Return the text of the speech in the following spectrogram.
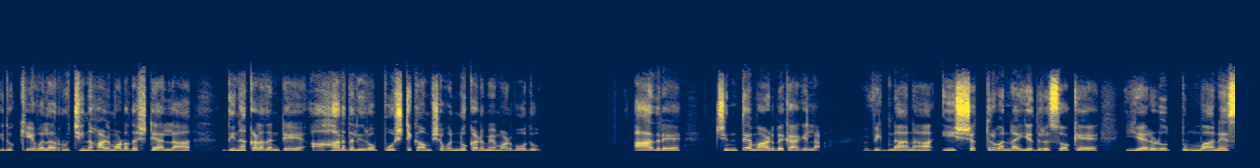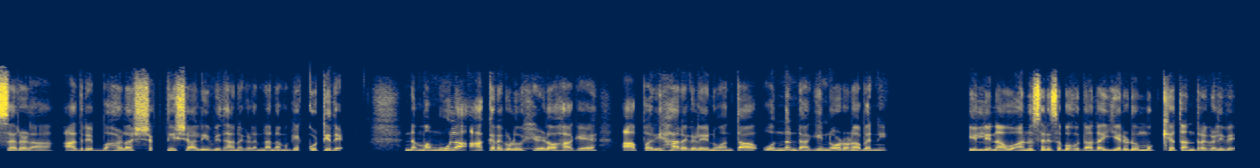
ಇದು ಕೇವಲ ರುಚಿನ ಹಾಳು ಮಾಡೋದಷ್ಟೇ ಅಲ್ಲ, ದಿನ ಕಳೆದಂತೆ ಆಹಾರದಲ್ಲಿರೋ ಪೌಷ್ಟಿಕಾಂಶವನ್ನೂ ಕಡಿಮೆ ಮಾಡಬಹುದು ಆದರೆ ಚಿಂತೆ ಮಾಡಬೇಕಾಗಿಲ್ಲ. ವಿಜ್ಞಾನ ಈ ಶತ್ರುವನ್ನ ಎದುರಿಸೋಕೆ ಎರಡು ತುಂಬಾನೇ ಸರಳ, ಆದರೆ ಬಹಳ ಶಕ್ತಿಶಾಲಿ ವಿಧಾನಗಳನ್ನು ನಮಗೆ ಕೊಟ್ಟಿದೆ. ನಮ್ಮ ಮೂಲ ಆಕರಗಳು ಹೇಳೋ ಹಾಗೆ ಆ ಪರಿಹಾರಗಳೇನು ಅಂತ ಒಂದೊಂದಾಗಿ ನೋಡೋಣ ಬನ್ನಿ. ಇಲ್ಲಿ ನಾವು ಅನುಸರಿಸಬಹುದಾದ ಎರಡು ಮುಖ್ಯ ತಂತ್ರಗಳಿವೆ.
